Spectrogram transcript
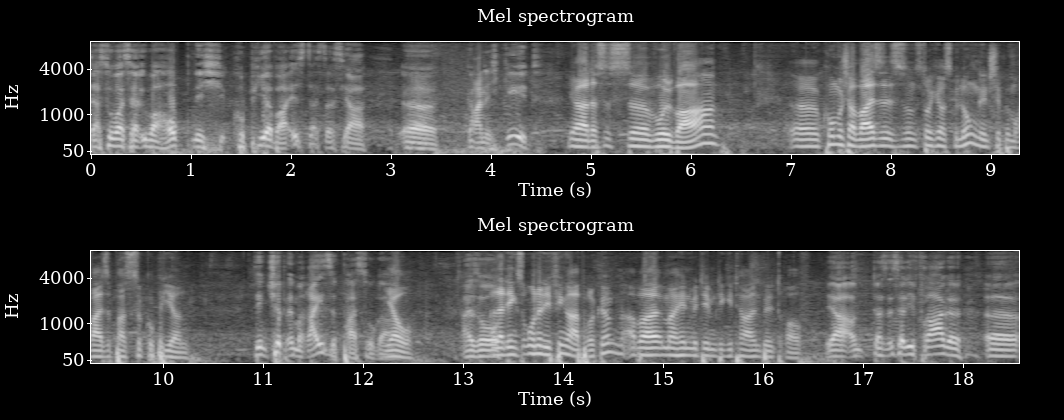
dass sowas ja überhaupt nicht kopierbar ist, dass das ja äh, gar nicht geht. Ja, das ist äh, wohl wahr. Äh, komischerweise ist es uns durchaus gelungen, den Chip im Reisepass zu kopieren. Den Chip im Reisepass sogar. Jo. Also, Allerdings ohne die Fingerabdrücke, aber immerhin mit dem digitalen Bild drauf. ja, und das ist ja die Frage. Äh,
